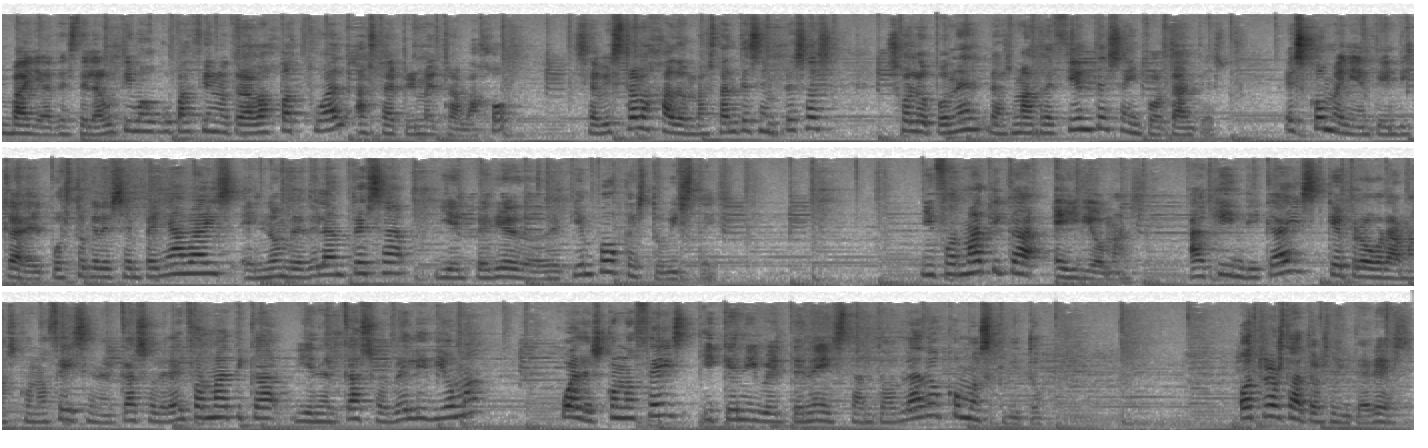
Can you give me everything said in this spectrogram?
vaya desde la última ocupación o trabajo actual hasta el primer trabajo. Si habéis trabajado en bastantes empresas, solo ponen las más recientes e importantes. Es conveniente indicar el puesto que desempeñabais, el nombre de la empresa y el periodo de tiempo que estuvisteis. Informática e idiomas. Aquí indicáis qué programas conocéis en el caso de la informática y en el caso del idioma, cuáles conocéis y qué nivel tenéis tanto hablado como escrito. Otros datos de interés.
